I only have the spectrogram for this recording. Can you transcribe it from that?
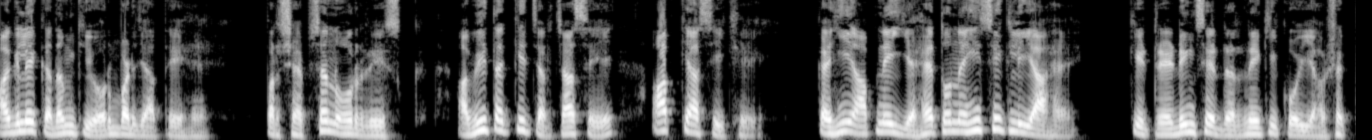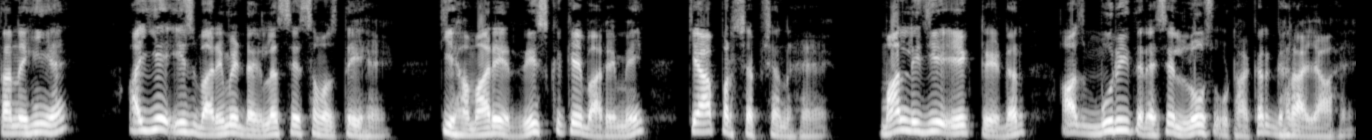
अगले कदम की ओर बढ़ जाते हैं। परसेप्शन और रिस्क। अभी तक की चर्चा से आप क्या सीखे? कहीं आपने यह तो नहीं सीख लिया है कि ट्रेडिंग से डरने की कोई आवश्यकता नहीं है? आइए इस बारे में डगलस से समझते हैं कि हमारे रिस्क के बारे में क्या परसेप्शन है। मान लीजिए एक ट्रेडर आज बुरी तरह से लॉस उठाकर घर आया है।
